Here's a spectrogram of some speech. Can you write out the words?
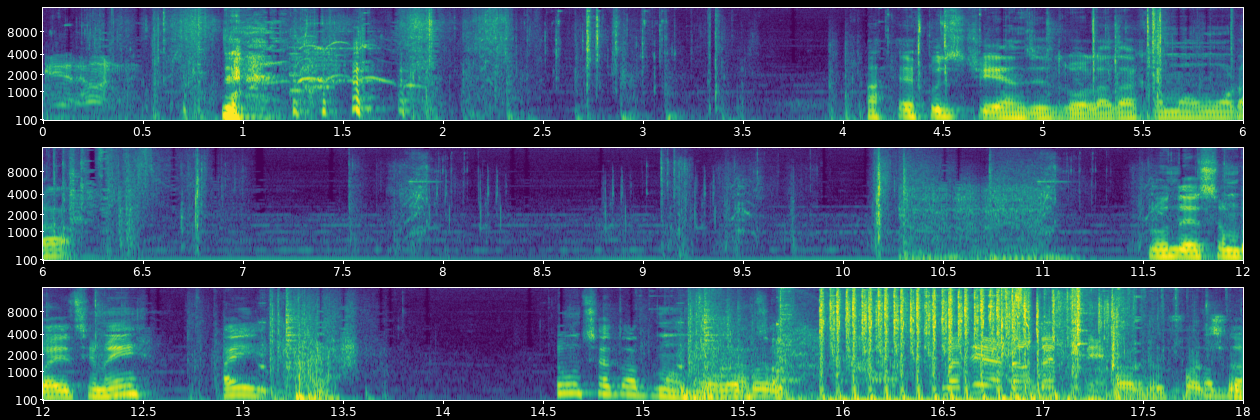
get hunting Ah, e pus ce i-am zis lui ăla, dacă mă omora... Unde sunt băieții mei? Hai... Ce nu ți-a dat mă, mă, bă. casa? Clădirea de lângă tine. Da, de What față. the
